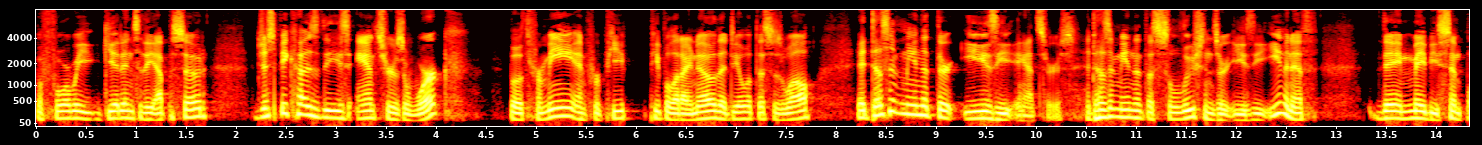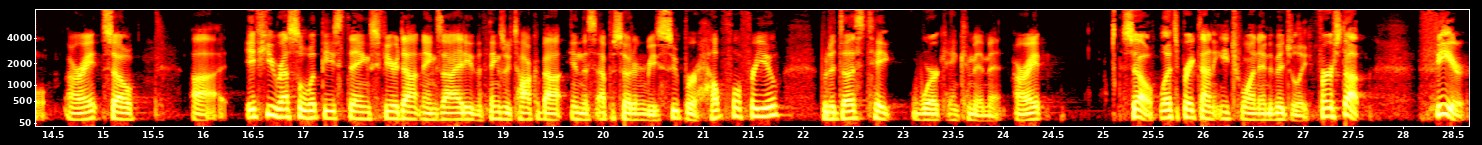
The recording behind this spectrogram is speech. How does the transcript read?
before we get into the episode just because these answers work, both for me and for pe- people that I know that deal with this as well, it doesn't mean that they're easy answers. It doesn't mean that the solutions are easy, even if they may be simple. All right. So, uh, if you wrestle with these things, fear, doubt, and anxiety, the things we talk about in this episode are going to be super helpful for you, but it does take work and commitment. All right. So let's break down each one individually. First up, fear.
